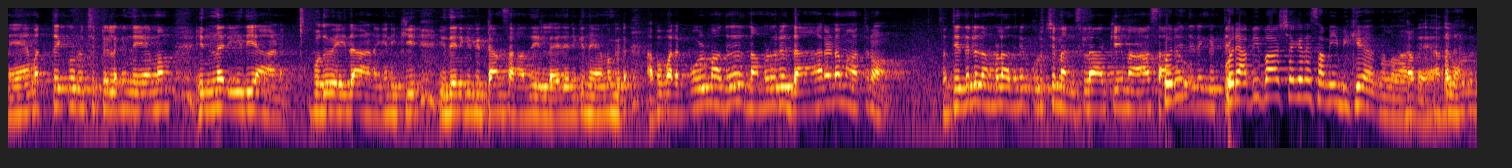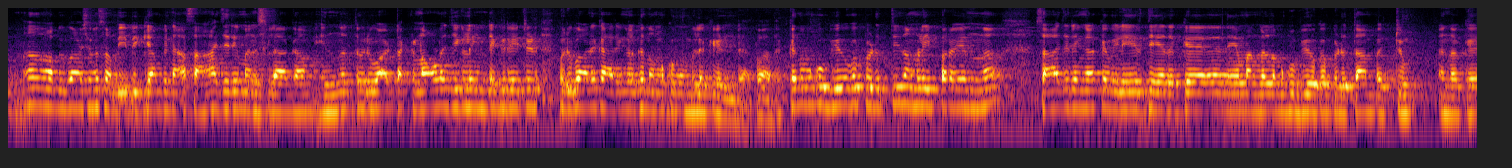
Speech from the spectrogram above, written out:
നിയമത്തെ കുറിച്ചിട്ട് അല്ലെങ്കിൽ നിയമം ഇന്ന രീതിയാണ് പൊതുവെ ഇതാണ് എനിക്ക് ഇതെനിക്ക് കിട്ടാൻ സാധ്യതയില്ല ഇതെനിക്ക് നിയമം കിട്ടാം അപ്പൊ പലപ്പോഴും അത് നമ്മളൊരു ധാരണ മാത്രമാണ്. സത്യത്തിൽ നമ്മൾ അതിനെക്കുറിച്ച് മനസ്സിലാക്കിയും ആ സാഹചര്യം ഒരു അഭിഭാഷകനെ സമീപിക്കുക എന്നുള്ളതാണ്. അതെ അതെ അഭിഭാഷകനെ സമീപിക്കാം പിന്നെ ആ സാഹചര്യം മനസ്സിലാക്കാം. ഇന്നത്തെ ഒരുപാട് ടെക്നോളജികൾ ഇന്റഗ്രേറ്റഡ് ഒരുപാട് കാര്യങ്ങൾക്ക് നമുക്ക് മുമ്പിലൊക്കെ ഉണ്ട്. അപ്പോൾ അതൊക്കെ നമുക്ക് ഉപയോഗപ്പെടുത്തി നമ്മൾ ഈ പറയുന്ന സാഹചര്യങ്ങളൊക്കെ വിലയിരുത്തി ഏതൊക്കെ നിയമങ്ങൾ നമുക്ക് ഉപയോഗപ്പെടുത്താൻ പറ്റും എന്നൊക്കെ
